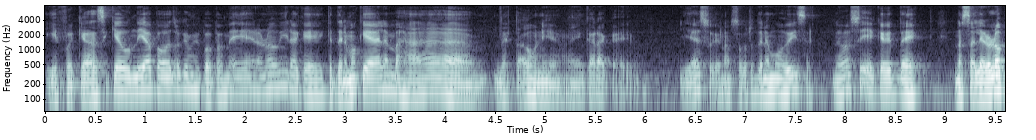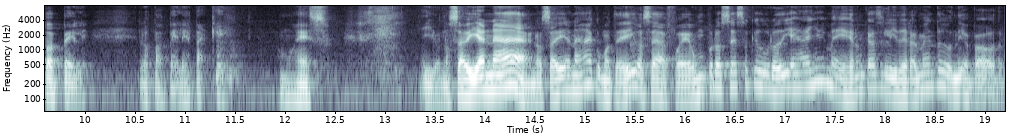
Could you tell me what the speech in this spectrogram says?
Y fue que así que un día para otro que mis papás me dijeron, no, mira, que, que tenemos que ir a la embajada de Estados Unidos, ahí en Caracas. Y, y eso, que nosotros tenemos visa. No, sí, es que nos salieron los papeles. ¿Los papeles para qué? ¿Cómo es eso? Y yo no sabía nada, no sabía nada, como te digo. O sea, fue un proceso que duró 10 años y me dijeron casi literalmente de un día para otro.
